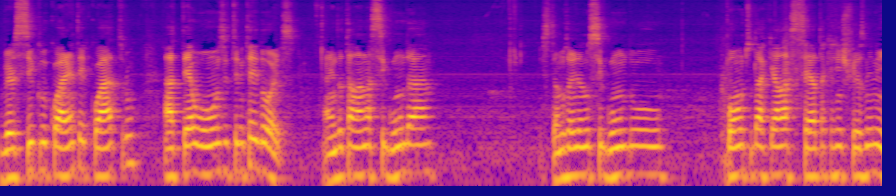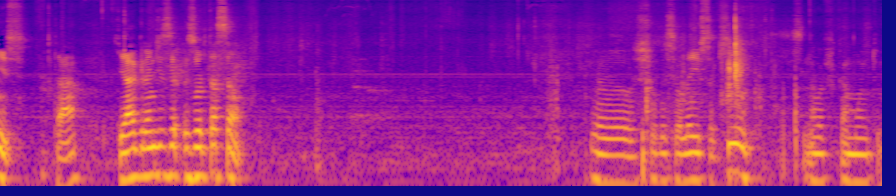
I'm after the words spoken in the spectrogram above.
versículo 44 até o 11, 32. Ainda está lá na segunda. Estamos ainda no segundo ponto daquela seta que a gente fez no início, tá? Que é a grande exortação. Uh, deixa eu ver se eu leio isso aqui, senão vai ficar muito.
